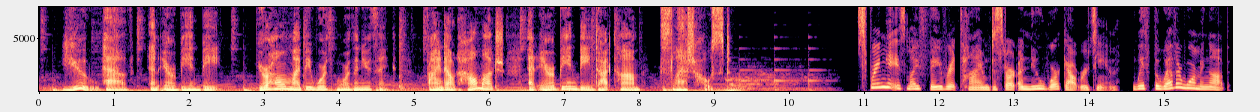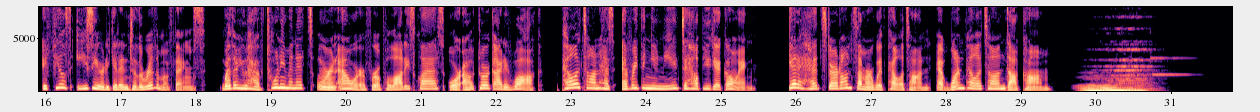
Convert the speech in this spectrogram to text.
you have an Airbnb. Your home might be worth more than you think. Find out how much at airbnb.com/slash host. Spring is my favorite time to start a new workout routine. With the weather warming up, it feels easier to get into the rhythm of things. Whether you have 20 minutes or an hour for a Pilates class or outdoor guided walk, Peloton has everything you need to help you get going. Get a head start on summer with Peloton at onepeloton.com.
